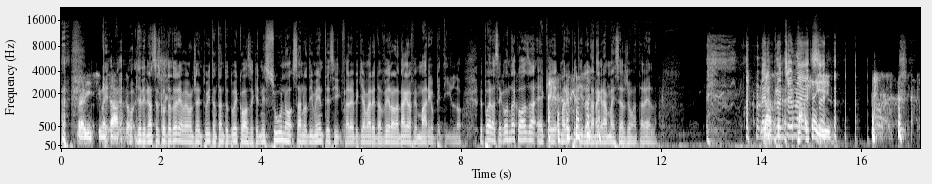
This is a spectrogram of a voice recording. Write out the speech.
bravissimo, esatto. Voglio dire, i nostri ascoltatori avevano già intuito intanto due cose, che nessuno sano di mente si farebbe chiamare davvero all'anagrafe Mario Petillo. E poi la seconda cosa è che Mario Petillo è l'anagramma di Sergio Mattarella. non, è- Esatto. non c'è una Ma S. sai-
